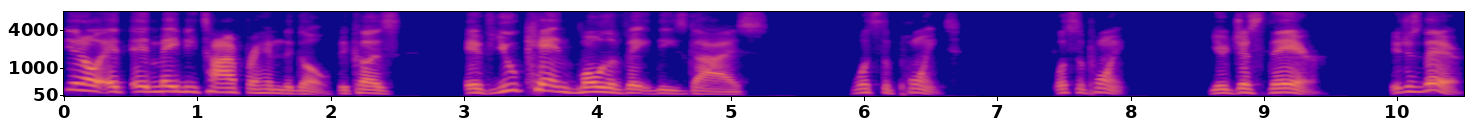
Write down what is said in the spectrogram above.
you know, it, it may be time for him to go because if you can't motivate these guys, what's the point? What's the point? You're just there. You're just there.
